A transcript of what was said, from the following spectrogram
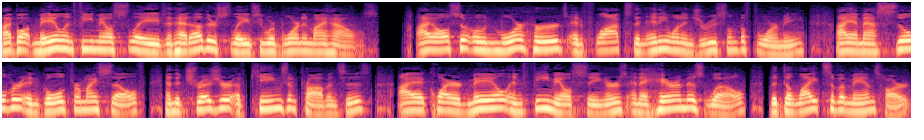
I bought male and female slaves and had other slaves who were born in my house. I also owned more herds and flocks than anyone in Jerusalem before me. I amassed silver and gold for myself, and the treasure of kings and provinces. I acquired male and female singers, and a harem as well, the delights of a man's heart.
